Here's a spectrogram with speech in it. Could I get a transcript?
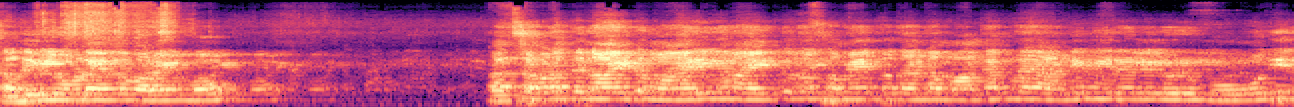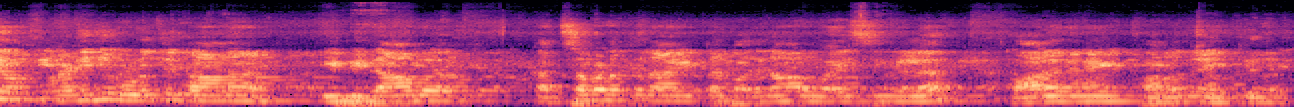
ചതിവിലൂടെ എന്ന് പറയുമ്പോൾ കച്ചവടത്തിനായിട്ട് മാരികൻ അയക്കുന്ന സമയത്ത് തന്റെ മകന്റെ അണിവിരലിൽ ഒരു മോതിരം അണിഞ്ഞു കൊടുത്തിട്ടാണ് ഈ പിതാവ് കച്ചവടത്തിനായിട്ട് പതിനാറ് വയസ്സിൽ ബാലകനെ പറഞ്ഞയക്കുന്നത്.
